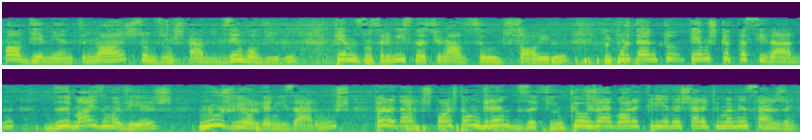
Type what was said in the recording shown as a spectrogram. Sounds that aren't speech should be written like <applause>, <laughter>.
Obviamente, nós somos um Estado desenvolvido, temos um Serviço Nacional de Saúde sólido e, portanto, temos capacidade de, mais uma vez, nos reorganizarmos para dar resposta a um grande desafio que eu já agora queria deixar aqui uma mensagem.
